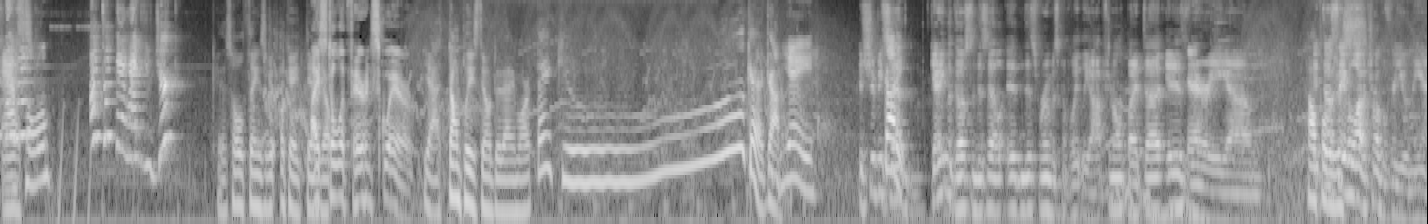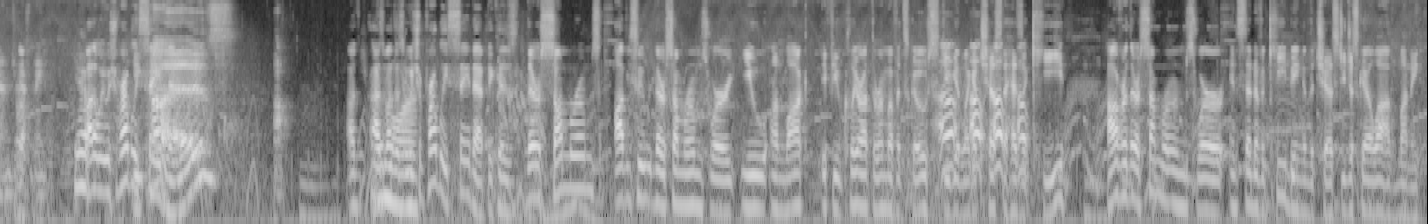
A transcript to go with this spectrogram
Asshole. I took that hat, you jerk. Okay, this whole thing's a bit. Okay, there I go. stole it fair and square. Yeah, don't please don't do that anymore. Thank you. Okay, got it. Yay. It should be Got said, it. Getting the ghost in this in this room is completely optional, but uh, it is Yeah. very. Um, it Helpful does to save a lot of trouble for you in the end. Trust me. Yep. By the way, we should probably say that. Because I was, I was about to say we should probably say that because there are some rooms. Obviously, there are some rooms where you unlock if you clear out the room of its ghost, you Oh, get like oh, a chest oh, that has oh. a key. However, there are some rooms where instead of a key being in the chest, you just get a lot of money.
